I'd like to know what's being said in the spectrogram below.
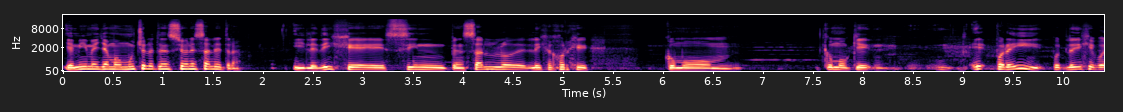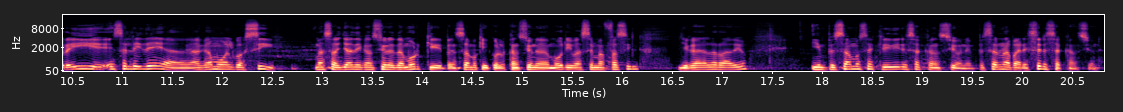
Y a mí me llamó mucho la atención esa letra. Y le dije, sin pensarlo, le dije a Jorge, como, como que eh, por ahí, por- le dije, por ahí, esa es la idea, hagamos algo así, más allá de canciones de amor, que pensamos que con las canciones de amor iba a ser más fácil llegar a la radio, y empezamos a escribir esas canciones, empezaron a aparecer esas canciones.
